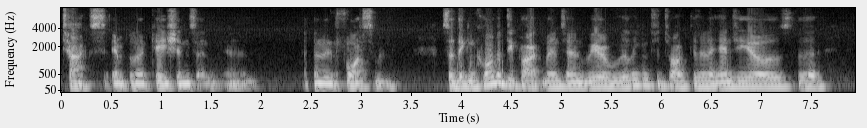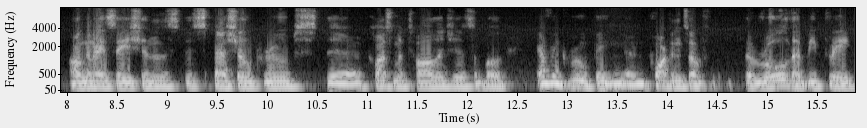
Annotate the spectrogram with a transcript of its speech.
tax implications and, and, and enforcement. So they can call the department, and we are willing to talk to the NGOs, the organizations, the special groups, the cosmetologists about every grouping, the importance of the role that we play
